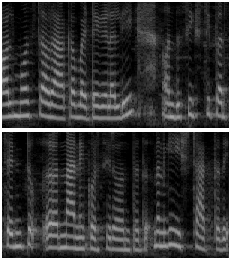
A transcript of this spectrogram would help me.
ಆಲ್ಮೋಸ್ಟ್ ಅವ್ರು ಹಾಕೋ ಬಟ್ಟೆಗಳಲ್ಲಿ ಒಂದು ಸಿಕ್ಸ್ಟಿ ಪರ್ಸೆಂಟು ನಾನೇ ಕೊಡಿಸಿರೋ ಅಂಥದ್ದು ನನಗೆ ಇಷ್ಟ ಆಗ್ತದೆ.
